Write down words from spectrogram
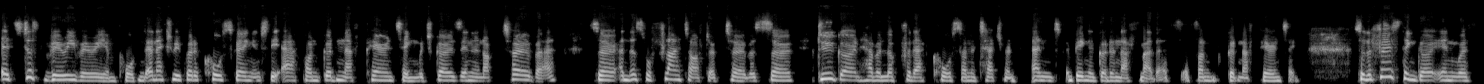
It's just very, very important. And actually, we've got a course going into the app on good enough parenting, which goes in in October. So, and this will flight after October. So, do go and have a look for that course on attachment and being a good enough mother. It's, it's on good enough parenting. So, the first thing, go in with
